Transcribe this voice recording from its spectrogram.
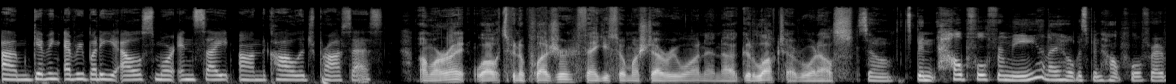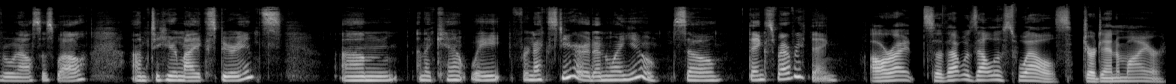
um, giving everybody else more insight on the college process. I'm all right. Well, it's been a pleasure. Thank you so much to everyone, and uh, good luck to everyone else. So it's been helpful for me, and I hope it's been helpful for everyone else as well um, to hear my experience. Um, and I can't wait for next year at NYU. So thanks for everything. All right. So that was Ellis Wells, Jordana Meyer,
